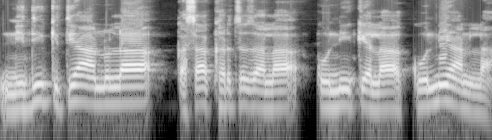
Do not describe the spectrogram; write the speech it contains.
निधी किती आणला? कसा खर्च झाला? कोणी केला? कोणी आणला?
